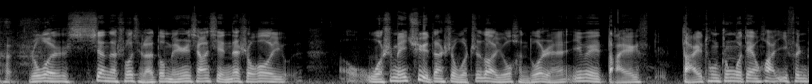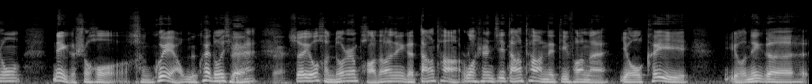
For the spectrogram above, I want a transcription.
如果现在说起来都没人相信，那时候有。我是没去，但是我知道有很多人，因为打一打一通中国电话一分钟，那个时候很贵啊，五块多钱，所以有很多人跑到那个 downtown 洛杉矶 downtown 那地方呢，有可以有那个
